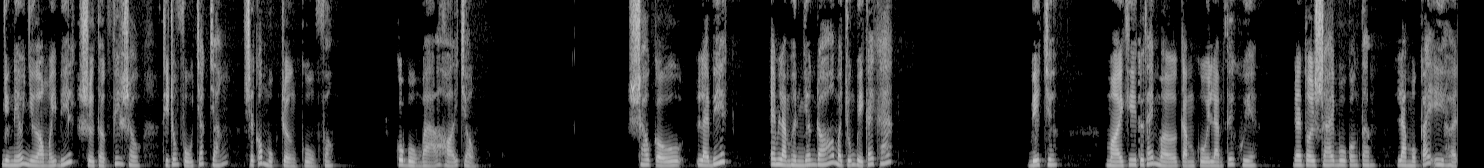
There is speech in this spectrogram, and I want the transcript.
Nhưng nếu như ông ấy biết sự thật phía sau Thì trong phủ chắc chắn Sẽ có một trận cuồng phong. Cô buồn bã hỏi chồng. Sao cậu lại biết? Em làm hình nhân đó mà chuẩn bị cái khác. Biết chứ. Mọi khi tôi thấy mợ cầm cùi làm tới khuya, nên tôi sai bu con Tâm Làm một cái y hệt.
